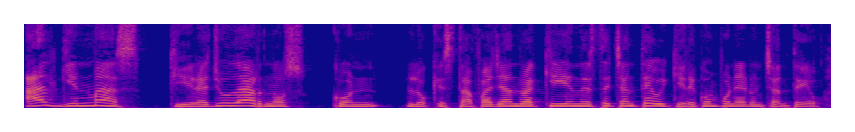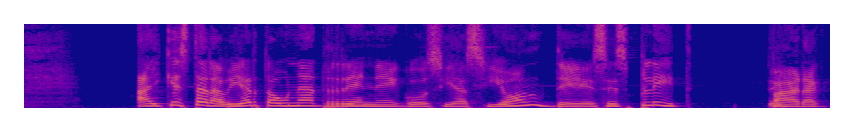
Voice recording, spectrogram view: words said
alguien más quiere ayudarnos con lo que está fallando aquí en este chanteo y quiere componer un chanteo. Hay que estar abierto a una renegociación de ese split para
